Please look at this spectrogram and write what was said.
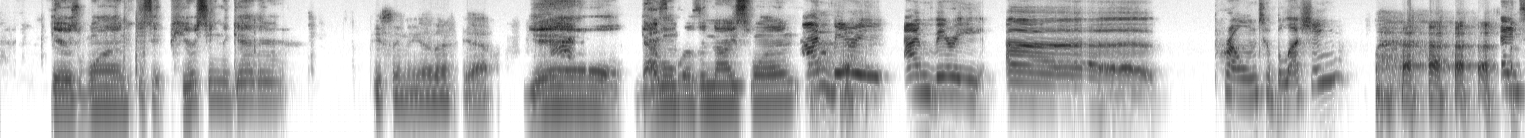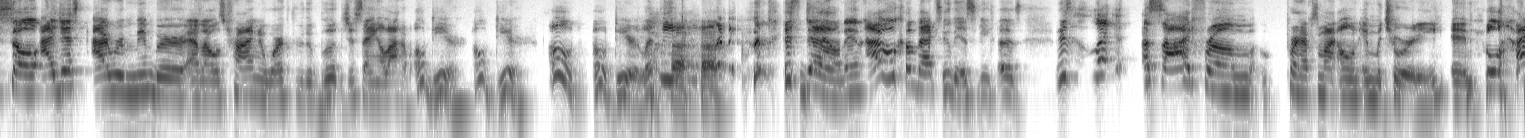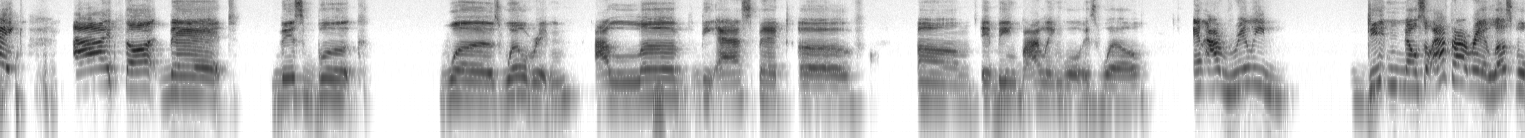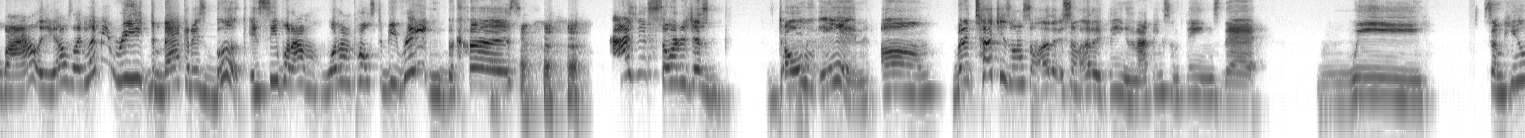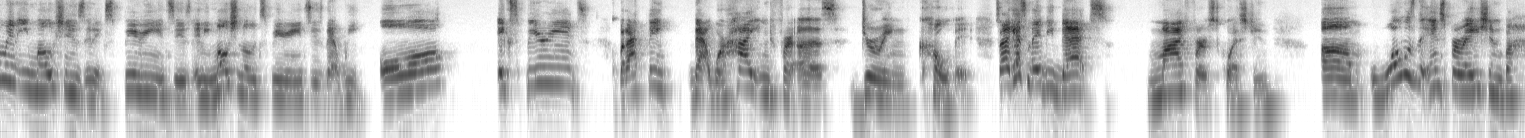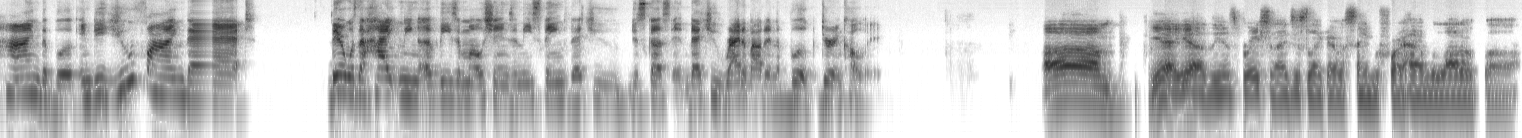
There's one, is it piercing together? Piecing together, yeah. Yeah, that one was a nice one. I'm very, I'm very uh prone to blushing. and so I just I remember as I was trying to work through the book, just saying a lot of oh dear, oh dear, oh oh dear. Let me let me put this down, and I will come back to this because this let aside from perhaps my own immaturity and like I thought that this book was well written. I loved mm-hmm. the aspect of um, it being bilingual as well. And I really didn't know. So after I read Lustful Biology, I was like, let me read the back of this book and see what I'm what I'm supposed to be reading because I just sort of just dove in. Um, but it touches on some other some other things, and I think some things that we some human emotions and experiences and emotional experiences that we all experience, but I think that were heightened for us during COVID. So I guess maybe that's my first question. Um, what was the inspiration behind the book? And did you find that there was a heightening of these emotions and these things that you discuss that you write about in the book during COVID? Um, yeah, yeah. The inspiration, I just like I was saying before, I have a lot of uh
